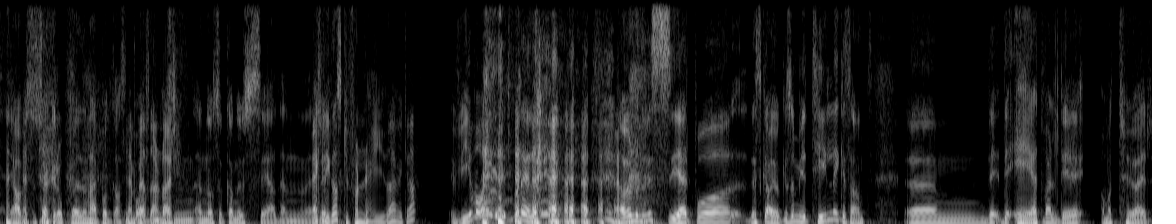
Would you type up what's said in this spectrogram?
Ja, Hvis du søker opp denne podkasten på aftenposten.no, så kan du se den. Jeg er egentlig ganske fornøyde, er vi ikke det? Vi var egentlig litt fornøyde. ja, men når vi ser på Det skal jo ikke så mye til, ikke sant. Um, det, det er et veldig amatør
